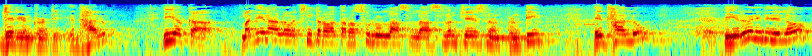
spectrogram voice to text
జరిగినటువంటి యుద్ధాలు. ఈ యొక్క మదీనాలో వచ్చిన తర్వాత రసూలుల్లా సల్లాహం చేసినటువంటి యుద్ధాలు. ఈ ఇరవై ఎనిమిదిలో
